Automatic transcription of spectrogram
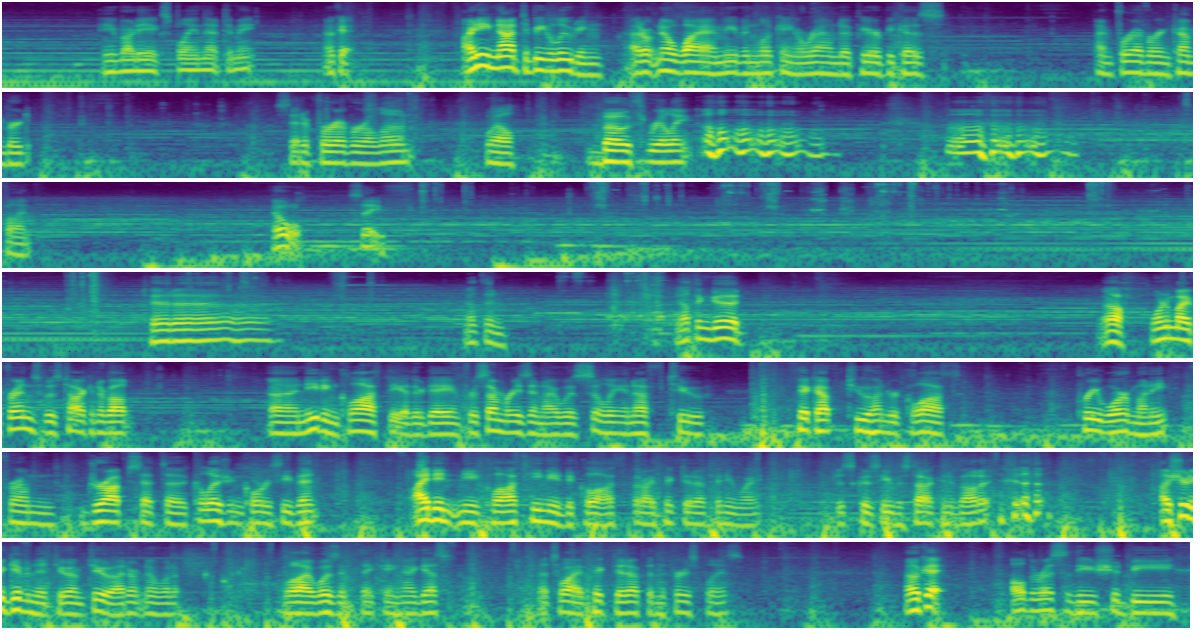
Anybody explain that to me? Okay. I need not to be looting. I don't know why I'm even looking around up here because I'm forever encumbered. Instead of forever alone. Well, both really. it's fine. Oh, safe. Ta-da! Nothing. Nothing good. Oh, one of my friends was talking about uh, needing cloth the other day, and for some reason I was silly enough to pick up 200 cloth pre-war money from drops at the collision course event. I didn't need cloth, he needed cloth, but I picked it up anyway, just because he was talking about it. I should have given it to him too, I don't know what it... Well, I wasn't thinking, I guess. That's why I picked it up in the first place. Okay, all the rest of these should be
